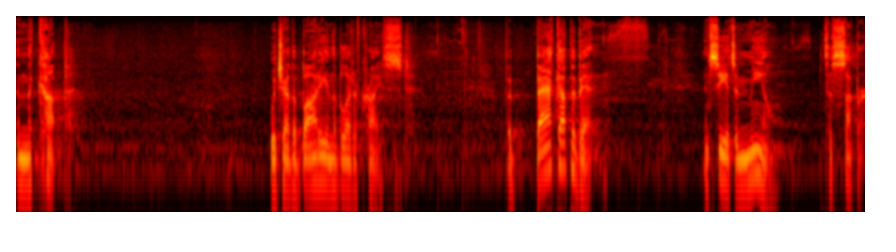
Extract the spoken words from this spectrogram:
and the cup which are the body and the blood of Christ. But back up a bit and see it's a meal, it's a supper,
